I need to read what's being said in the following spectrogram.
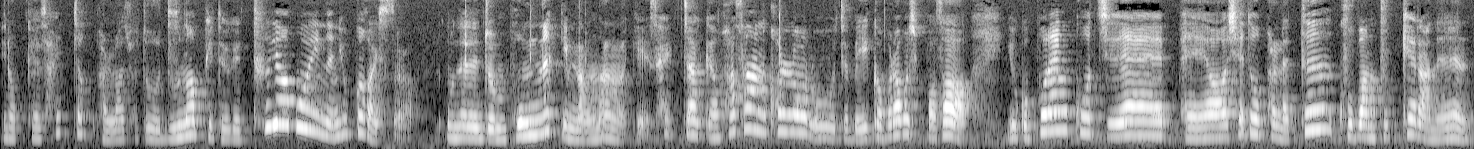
이렇게 살짝 발라줘도 눈앞이 되게 트여 보이는 효과가 있어요. 오늘은 좀 봄 느낌 낭낭하게 살짝 화사한 컬러로 이제 메이크업을 하고 싶어서 이거 포렌코즈의 bare shadow palette 9번 부케라는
